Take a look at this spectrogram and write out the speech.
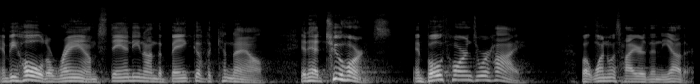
and behold, a ram standing on the bank of the canal. It had two horns, and both horns were high, but one was higher than the other.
